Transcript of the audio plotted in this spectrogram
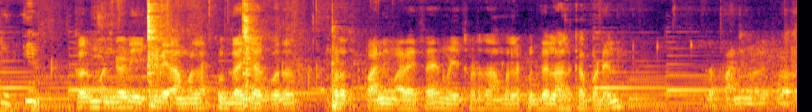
किती तर मंडळी इकडे आम्हाला कुदलाच्या अगोदर थोडं पाणी मारायचं आहे. म्हणजे थोडंसं आम्हाला कुदायला हलका पडेल. तर पाणी मारायचं थोडं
